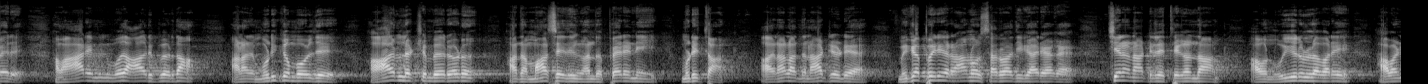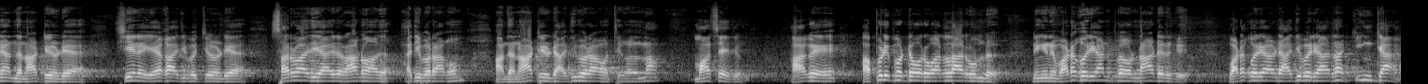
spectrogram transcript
பேர்? அவன் ஆரம்பிக்கும் போது ஆறு பேர் தான். ஆனால் அதை முடிக்கும்பொழுது ஆறு லட்சம் பேரோடு அந்த மாசேதுக்கு அந்த பேரணி முடித்தான். அதனால் அந்த நாட்டினுடைய மிகப்பெரிய இராணுவ சர்வாதிகாரியாக சீன நாட்டிலே திகழ்ந்தான். அவன் உயிருள்ள வரை அவனே அந்த நாட்டினுடைய சீன ஏகாதிபத்தியனுடைய சர்வாதிகாரி இராணுவ அதிபராகவும் அந்த நாட்டினுடைய அதிபராகவும் மாசை இது. ஆகவே அப்படிப்பட்ட ஒரு வரலாறு உண்டு. நீங்கள் வடகொரியான்னு ஒரு நாடு இருக்குது வடகொரியாவுடைய அதிபர் யாருன்னா கிங் ஜாம்.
